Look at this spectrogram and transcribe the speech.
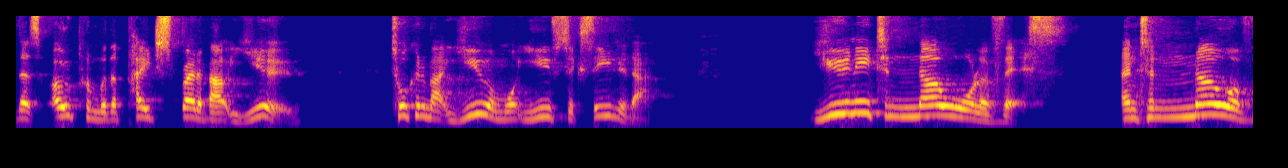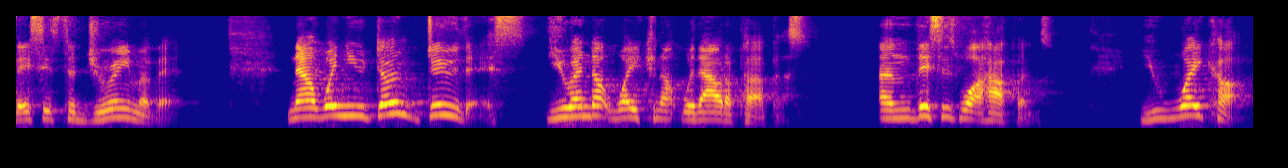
that's open with a page spread about you, talking about you and what you've succeeded at? You need to know all of this. And to know of this is to dream of it. Now, when you don't do this, you end up waking up without a purpose. And this is what happens you wake up,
